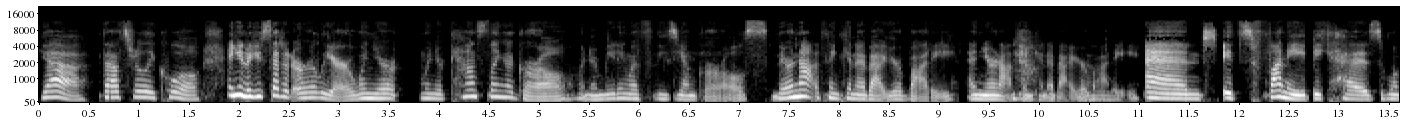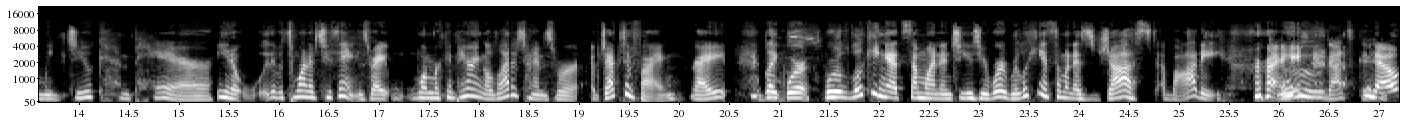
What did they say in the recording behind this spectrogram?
yeah that's really cool and you know you said it earlier when you're when you're counseling a girl, when you're meeting with these young girls, they're not thinking about your body and you're not thinking about your body. And it's funny because when we do compare, you know, it's one of two things, right? When we're comparing, a lot of times we're objectifying, right? Yes. Like we're we're looking at someone and to use your word, we're looking at someone as just a body, right? Ooh, that's good. You know,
